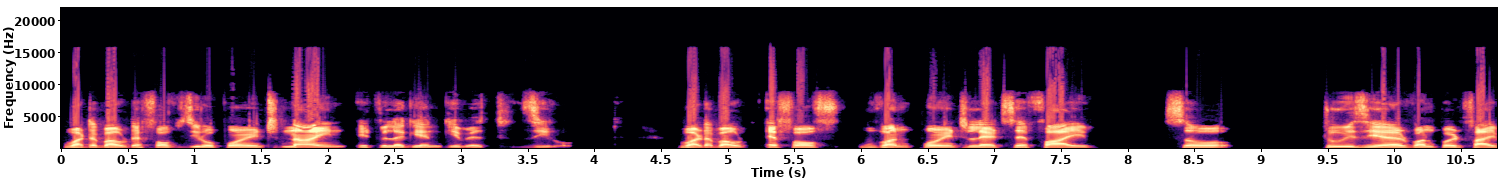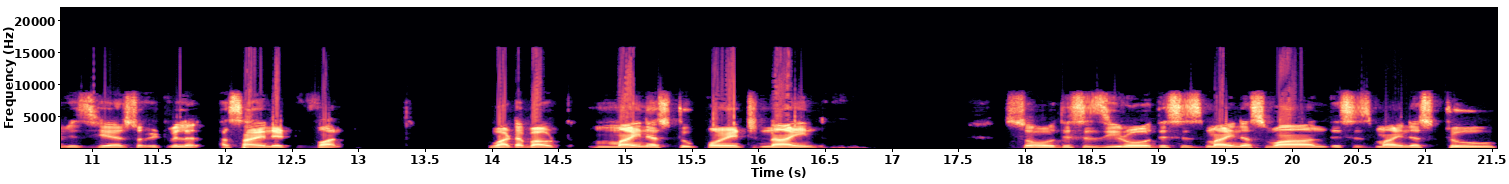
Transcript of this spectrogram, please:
what about f of 0.9 it will again give it 0 what about f of 1 point let's say 5 so 2 is here 1.5 is here. So it will assign it 1 what about minus 2.9 so this is 0 this is minus 1 this is minus 2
